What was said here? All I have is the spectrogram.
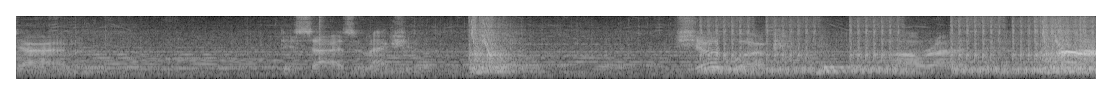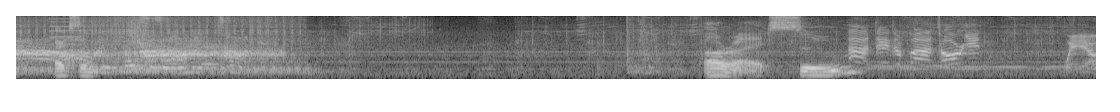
Time. Decisive action. Should work. All right. Excellent. Your forces are under attack. All right, so Identify target. Well,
